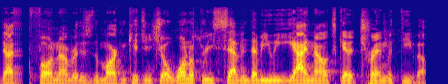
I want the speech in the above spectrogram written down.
That's the phone number. This is the Mark and Kichen Show, 1037 WEEI. E Now let's get a trend with Devo.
